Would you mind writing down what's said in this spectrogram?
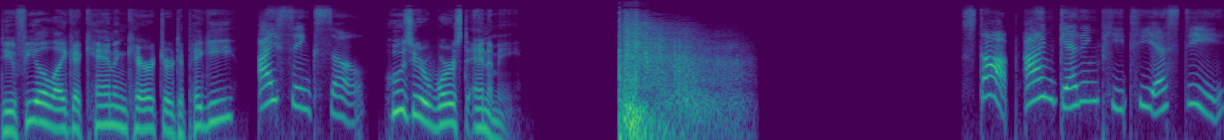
Do you feel like a canon character to Piggy? I think so. Who's your worst enemy? Stop! I'm getting PTSD.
